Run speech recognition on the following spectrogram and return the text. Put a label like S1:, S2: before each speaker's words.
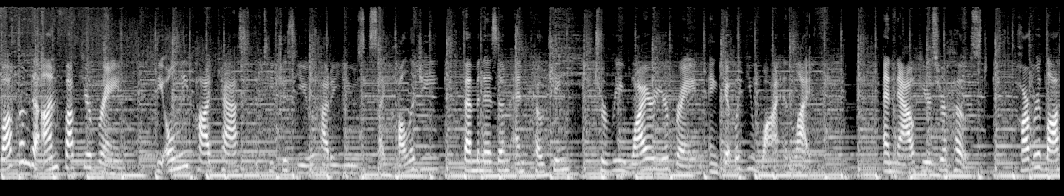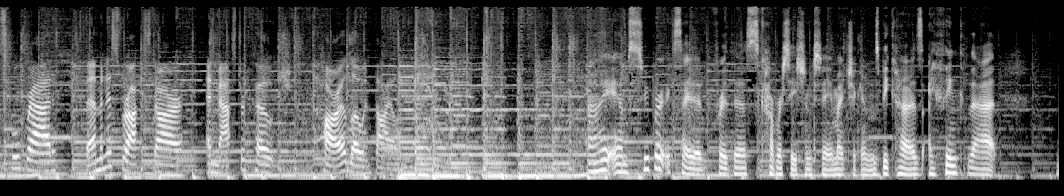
S1: Welcome to Unfuck Your Brain, the only podcast that teaches you how to use psychology, feminism, and coaching to rewire your brain and get what you want in life. And now here's your host, Harvard Law School grad, feminist rock star, and master coach, Kara Loewentheil.
S2: I am super excited for this conversation today, my chickens, because I think that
